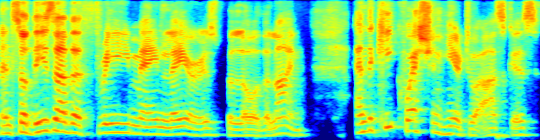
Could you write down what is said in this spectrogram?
And so these are the three main layers below the line. And the key question here to ask is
